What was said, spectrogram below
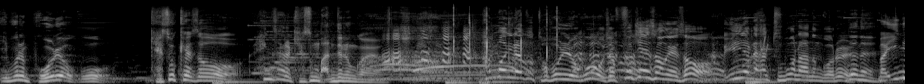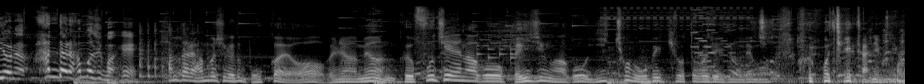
이분을 보려고 계속해서 행사를 계속 만드는 거예요. 한 번이라도 더 보려고 저 후지엔성에서 일년에 한 두 번 하는 거를 네네. 막 일년에 한 달에 한 번씩 막 해. 한 달에 한 번씩 해도 못 가요. 왜냐하면 그 후지엔하고 베이징하고 2,500km 떨어져 있는데 뭐 어떻게 다닙니까?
